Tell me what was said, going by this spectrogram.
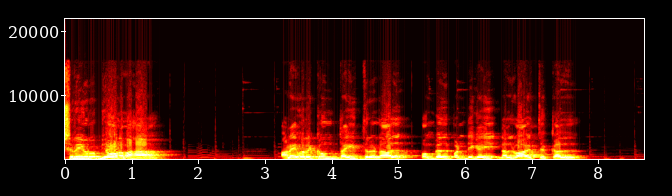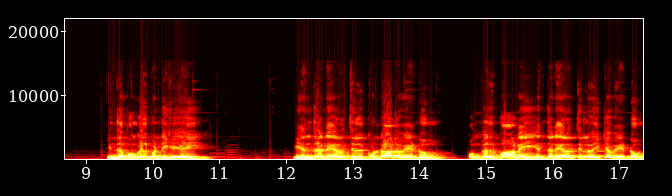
ஸ்ரீ குருப்யோ நமகா அனைவருக்கும் தை திருநாள் பொங்கல் பண்டிகை நல்வாழ்த்துக்கள். இந்த பொங்கல் பண்டிகையை எந்த நேரத்தில் கொண்டாட வேண்டும்? பொங்கல் பானை எந்த நேரத்தில் வைக்க வேண்டும்?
